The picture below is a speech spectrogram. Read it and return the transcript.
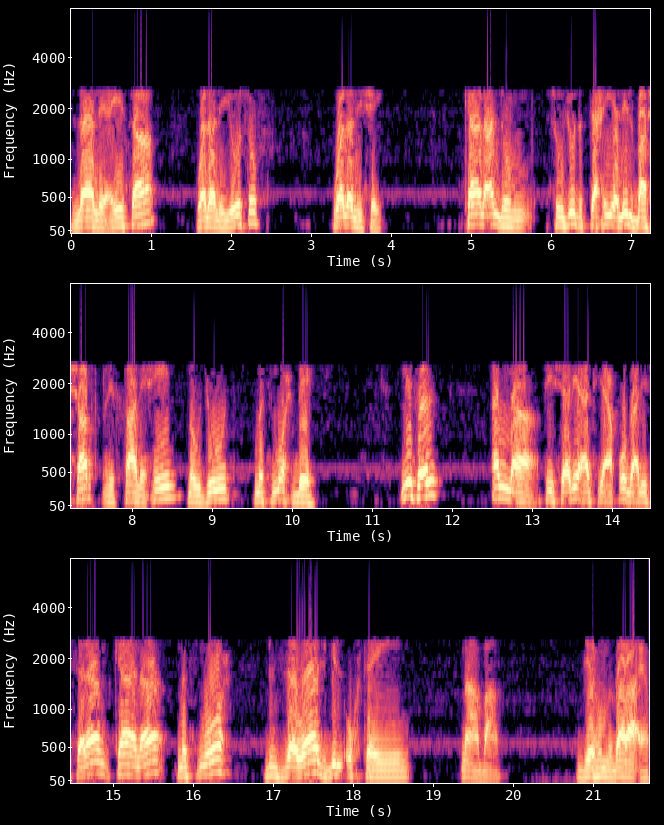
لا لعيسى ولا ليوسف ولا لشيء. كان عندهم سجود التحية للبشر للصالحين موجود مسموح به. مثل أن في شريعة يعقوب عليه السلام كان مسموح بالزواج بالأختين مع بعض. ديرهم ضرائر.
